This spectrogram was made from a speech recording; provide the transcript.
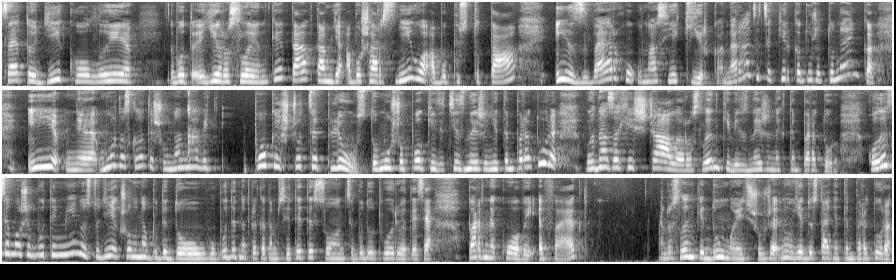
Це тоді, коли от є рослинки, так, там є або шар снігу, або пустота, і зверху у нас є кірка. Наразі ця кірка дуже тоненька, і е, можна сказати, що вона навіть. Поки що це плюс, тому що поки ці знижені температури, вона захищала рослинки від знижених температур. Коли це може бути мінус, тоді, якщо вона буде довго, буде, наприклад, там світити сонце, буде утворюватися парниковий ефект. Рослинки думають, що вже ну, є достатня температура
